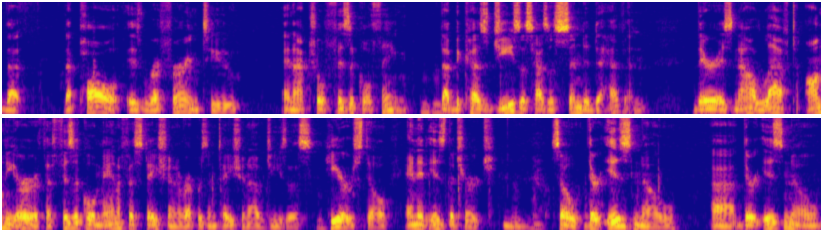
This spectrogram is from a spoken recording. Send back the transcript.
that that paul is referring to an actual physical thing that because jesus has ascended to heaven there is now left on the earth a physical manifestation and representation of jesus here still and it is the church. Yeah. so there is no, uh, there is no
